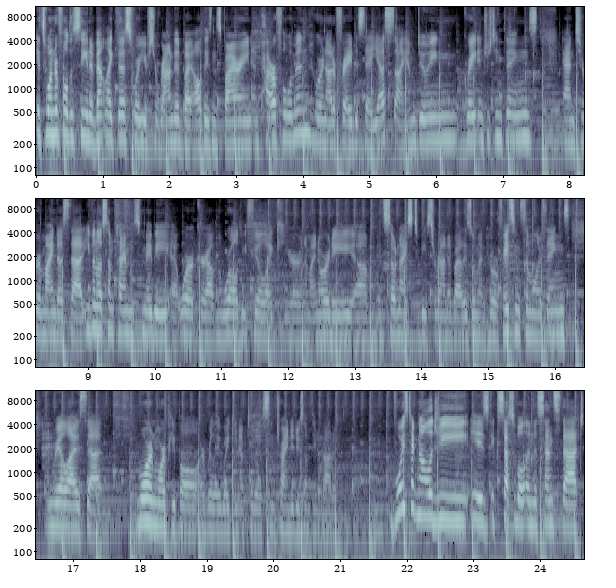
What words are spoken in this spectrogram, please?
it's wonderful to see an event like this where you're surrounded by all these inspiring and powerful women who are not afraid to say, yes, I am doing great, interesting things, and to remind us that even though sometimes maybe at work or out in the world you feel like you're in a minority, um, it's so nice to be surrounded by these women who are facing similar things and realize that more and more people are really waking up to this and trying to do something about it. Voice technology is accessible in the sense that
